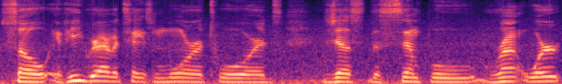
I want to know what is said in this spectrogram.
So if he gravitates more towards just the simple grunt work,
